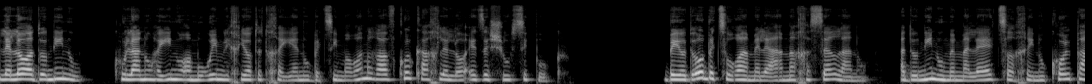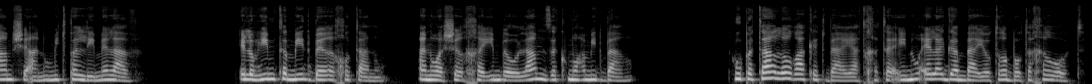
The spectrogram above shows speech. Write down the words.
ללא אדונינו, כולנו היינו אמורים לחיות את חיינו בצמאון רב כל כך ללא איזשהו סיפוק. ביודעו בצורה מלאה מה חסר לנו, אדונינו ממלא את צרכינו כל פעם שאנו מתפללים אליו. אלוהים תמיד ברך אותנו, אנו אשר חיים בעולם זה כמו המדבר. הוא פתר לא רק את בעיית חטאינו, אלא גם בעיות רבות אחרות.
